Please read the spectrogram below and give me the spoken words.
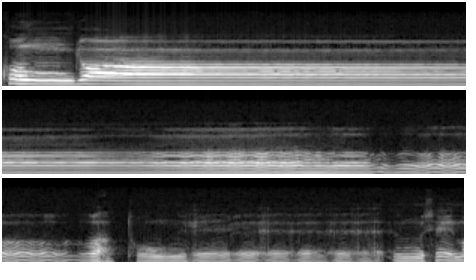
공좌. 동행세막지라.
